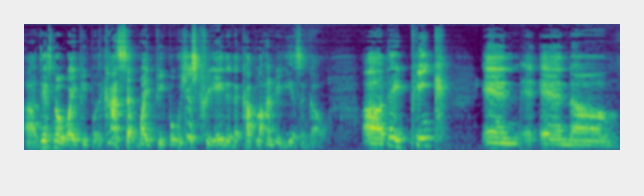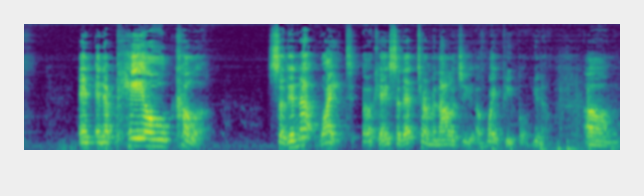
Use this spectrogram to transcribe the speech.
Uh, there's no white people. The concept white people was just created a couple of hundred years ago. Uh, they pink and and um, and and a pale color, so they're not white. Okay, so that terminology of white people, you know, um,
